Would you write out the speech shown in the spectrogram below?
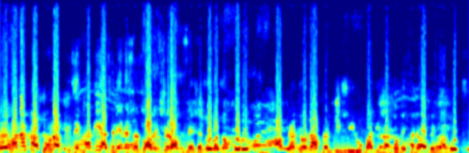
রোহানা খাতুন, আপনি যেখানেই আছেন এনএসএস ভলেন্টিয়ার অফিসে এসে যোগাযোগ করুন। আপনার জন্য আপনার পিসি রূপালী খাতুন এখানে অপেক্ষা করছে।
